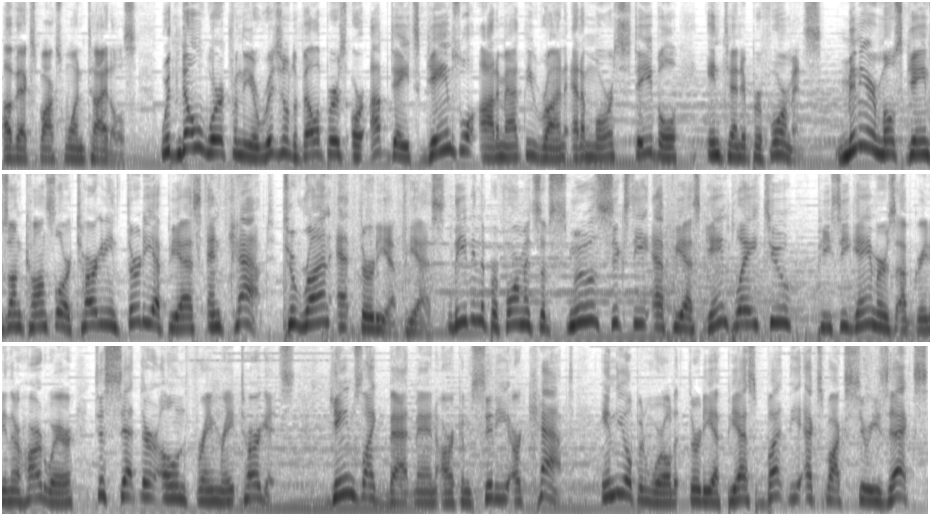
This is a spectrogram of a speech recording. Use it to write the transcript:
of Xbox One titles. With no work from the original developers or updates, games will automatically run at a more stable intended performance. Many or most games on console are targeting 30 FPS and capped to run at 30 FPS, leaving the performance of smooth 60 FPS gameplay to PC gamers upgrading their hardware to set their own frame rate targets. Games like Batman Arkham City are capped in the open world at 30 FPS, but the Xbox Series X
